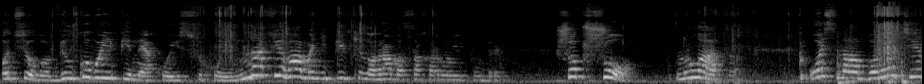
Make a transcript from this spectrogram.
оцього білкової піни якоїсь сухої. Нафіга мені пів кілограма сахарної пудри. Щоб що? Ну ладно. Ось на обороті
